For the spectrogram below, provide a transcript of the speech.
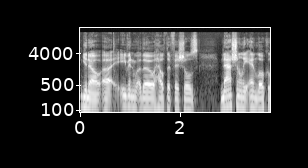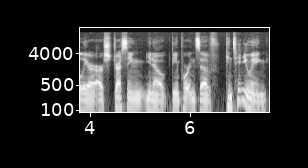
you know, uh, even though health officials nationally and locally are, are stressing, you know, the importance of continuing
